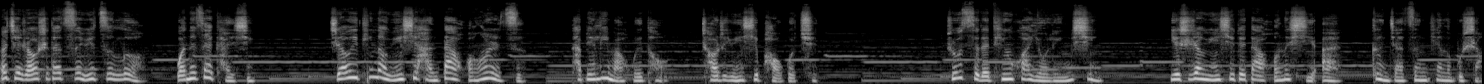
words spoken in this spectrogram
而且饶是他自娱自乐，玩得再开心，只要一听到云溪喊“大黄”二字，他便立马回头朝着云溪跑过去。如此的听话有灵性，也是让云溪对大黄的喜爱更加增添了不少。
